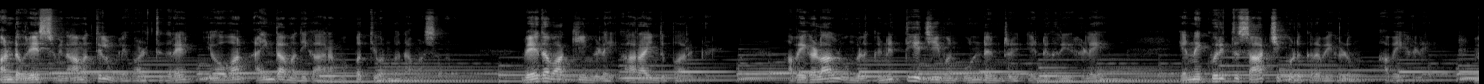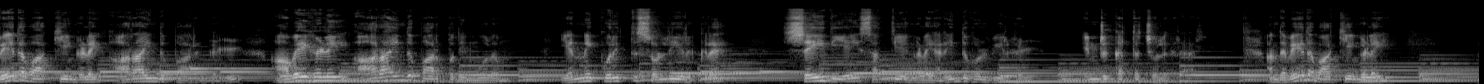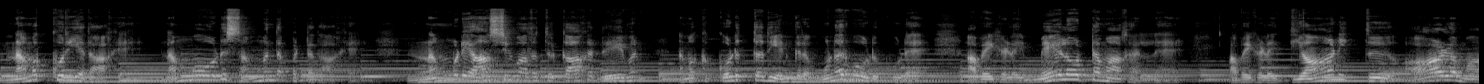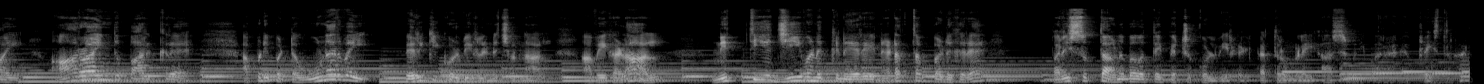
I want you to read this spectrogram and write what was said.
ஆண்டவர் இயேசுவின் நாமத்தில் உங்களை வாழ்த்துகிறேன். யோவான் ஐந்தாம் அதிகாரம் முப்பத்தி ஒன்பதாம் வசனம். வேத வாக்கியங்களை ஆராய்ந்து பாருங்கள். அவைகளால் உங்களுக்கு நித்திய ஜீவன் உண்டென்று எண்ணுகிறீர்களே. என்னை குறித்து சாட்சி கொடுக்கிறவைகளும் அவைகளே. வேத வாக்கியங்களை ஆராய்ந்து பாருங்கள். அவைகளை ஆராய்ந்து பார்ப்பதின் மூலம் என்னை குறித்து சொல்லியிருக்கிற செய்தியை சத்தியங்களை அறிந்து கொள்வீர்கள் என்று கத்தச் சொல்லுகிறார். அந்த வேத வாக்கியங்களை நமக்குரியதாக நம்மோடு சம்பந்தப்பட்டதாக நம்முடைய ஆசீர்வாதத்திற்காக தேவன் நமக்கு கொடுத்தது என்கிற உணர்வோடு கூட அவைகளை மேலோட்டமாக அல்ல அவைகளை தியானித்து ஆழமாய் ஆராய்ந்து பார்க்கிற அப்படிப்பட்ட உணர்வை பெருக்கிக் கொள்வீர்கள் என்று சொன்னால் அவைகளால் நித்திய ஜீவனுக்கு நேரே நடத்தப்படுகிற பரிசுத்த அனுபவத்தை பெற்றுக்கொள்வீர்கள். கர்த்தர் உங்களை ஆசீர்வதிப்பாராக.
